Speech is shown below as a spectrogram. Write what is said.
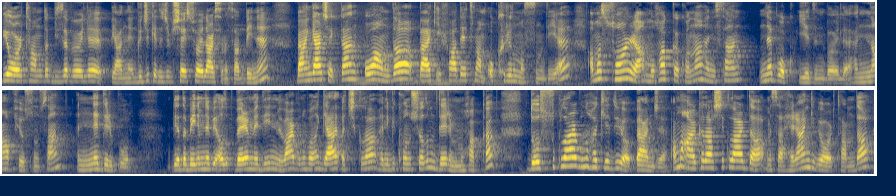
bir ortamda bize böyle yani gıcık edici bir şey söylerse mesela beni ben gerçekten o anda belki ifade etmem o kırılmasın diye ama sonra muhakkak ona hani sen ne bok yedin böyle hani ne yapıyorsun sen hani nedir bu ya da benimle bir alıp veremediğin mi var bunu bana gel açıkla hani bir konuşalım derim muhakkak. Dostluklar bunu hak ediyor bence ama arkadaşlıklarda mesela herhangi bir ortamda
